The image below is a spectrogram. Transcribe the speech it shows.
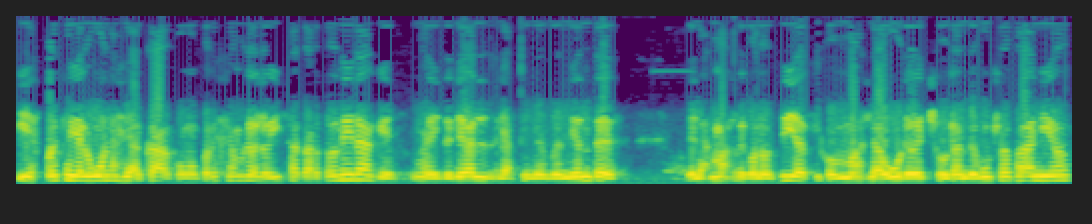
y después hay algunas de acá, como por ejemplo Loisa Cartonera, que es una editorial de las independientes de las más reconocidas y con más laburo hecho durante muchos años,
